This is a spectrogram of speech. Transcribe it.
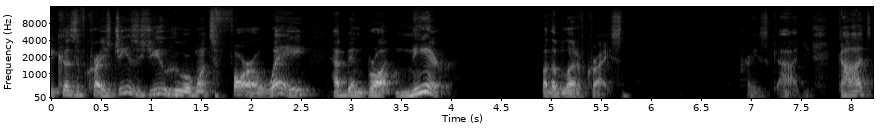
because of Christ Jesus you who were once far away have been brought near by the blood of Christ. Praise God. God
